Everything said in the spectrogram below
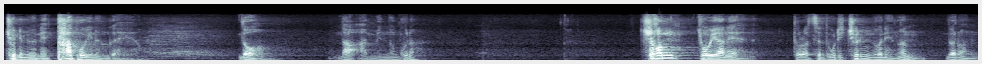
주님 눈에 다 보이는 거예요. 너 나 안 믿는구나 처음 교회 안에 들어왔을 때 우리 주님 눈에는 너는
